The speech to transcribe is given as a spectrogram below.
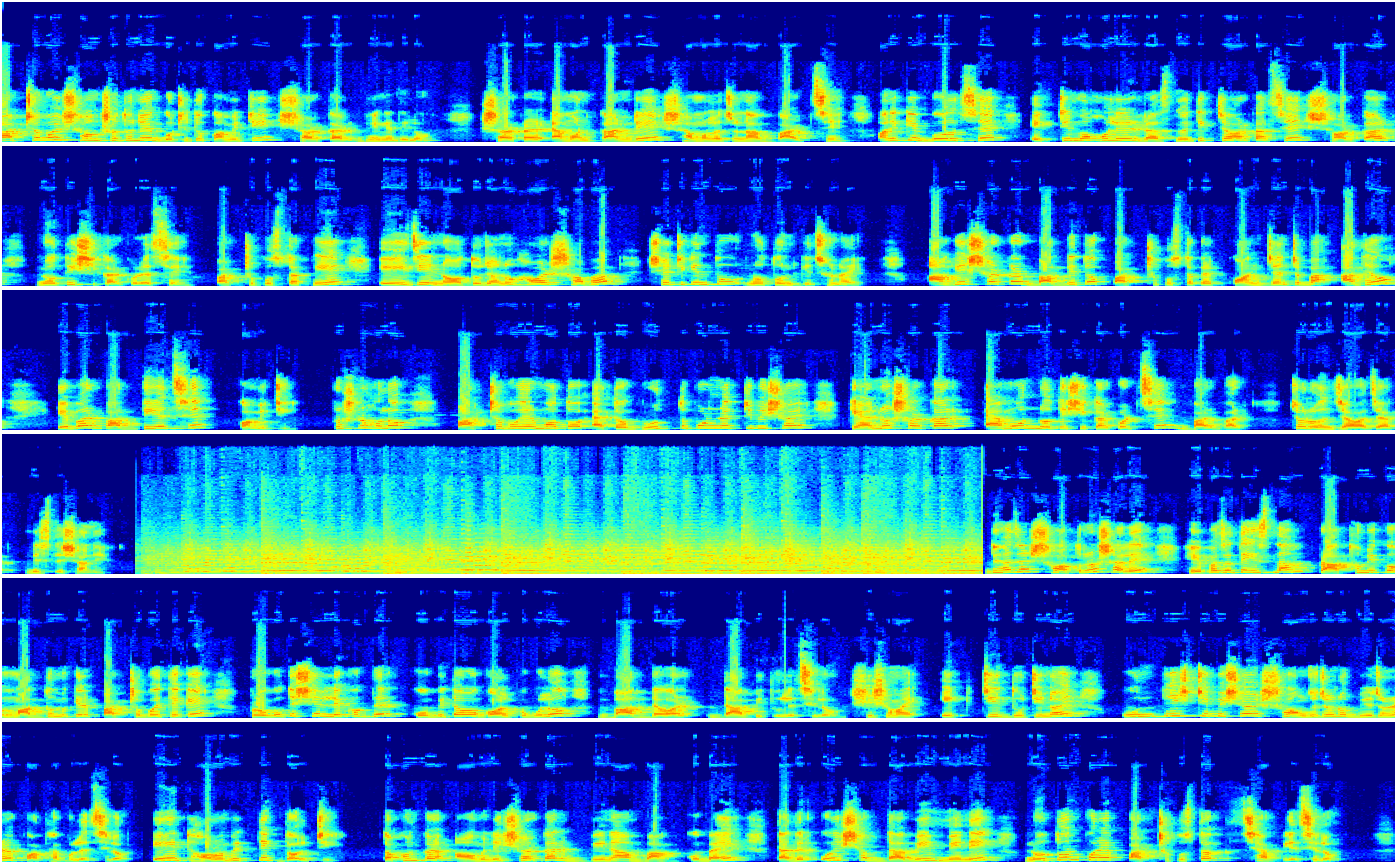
পাঠ্য বই সংশোধনে গঠিত কমিটি সরকার ভেঙে দিল। সরকার এমন কাণ্ডে সমালোচনা বাড়ছে। অনেকে বলছে, একটি মহলের রাজনৈতিক চাওয়ার কাছে সরকার নতি স্বীকার করেছে। পাঠ্যপুস্তক নিয়ে এই যে নতজানু হওয়ার স্বভাব, সেটি কিন্তু নতুন কিছু নয়। আগের সরকার বাদ দিত পাঠ্যপুস্তকের কন্টেন্ট বা আধেও এবার বাদ দিয়েছে কমিটি। প্রশ্ন হলো পাঠ্য বইয়ের মতো এত গুরুত্বপূর্ণ একটি বিষয়ে কেন সরকার এমন নতি স্বীকার করছে বারবার? চলুন যাওয়া যাক বিশ্লেষণে। দুই সালে হেফাজতে ইসলাম প্রাথমিক ও মাধ্যমিকের পাঠ্য বই থেকে প্রগতিশীল লেখকদের কবিতা ও গল্পগুলো বাদ দেওয়ার দাবি তুলেছিল। সে সময় একটি দুটি নয়, উনত্রিশটি বিষয়ের সংযোজন ও বিয়োজনের কথা বলেছিল। এই ধর্মভিত্তিক দলটি। তখনকার আওয়ামী লীগ সরকার বিনা বাক্য ব্যয় তাদের ওই সব দাবি মেনে নতুন করে পাঠ্যপুস্তক ছাপিয়েছিল।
